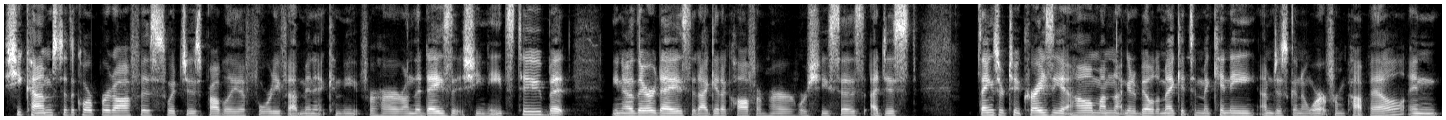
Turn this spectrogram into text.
she comes to the corporate office, which is probably a 45 minute commute for her on the days that she needs to. But, you know, there are days that I get a call from her where she says, I just, things are too crazy at home. I'm not going to be able to make it to McKinney. I'm just going to work from Coppell. And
